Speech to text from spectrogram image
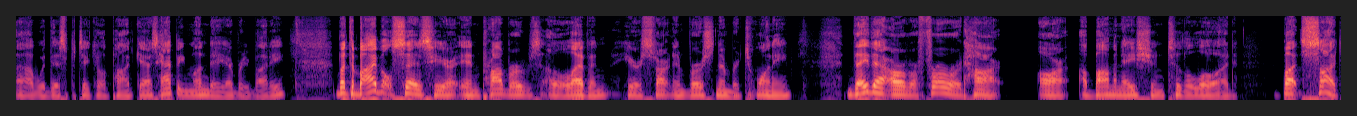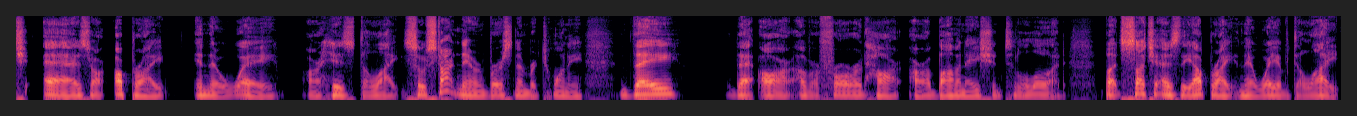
uh, with this particular podcast. Happy Monday, everybody. But the Bible says here in Proverbs 11, here starting in verse number 20, they that are of a froward heart are abomination to the Lord but such as are upright in their way are his delight. So, starting there in verse number 20, they that are of a froward heart are abomination to the Lord, but such as the upright in their way of delight.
